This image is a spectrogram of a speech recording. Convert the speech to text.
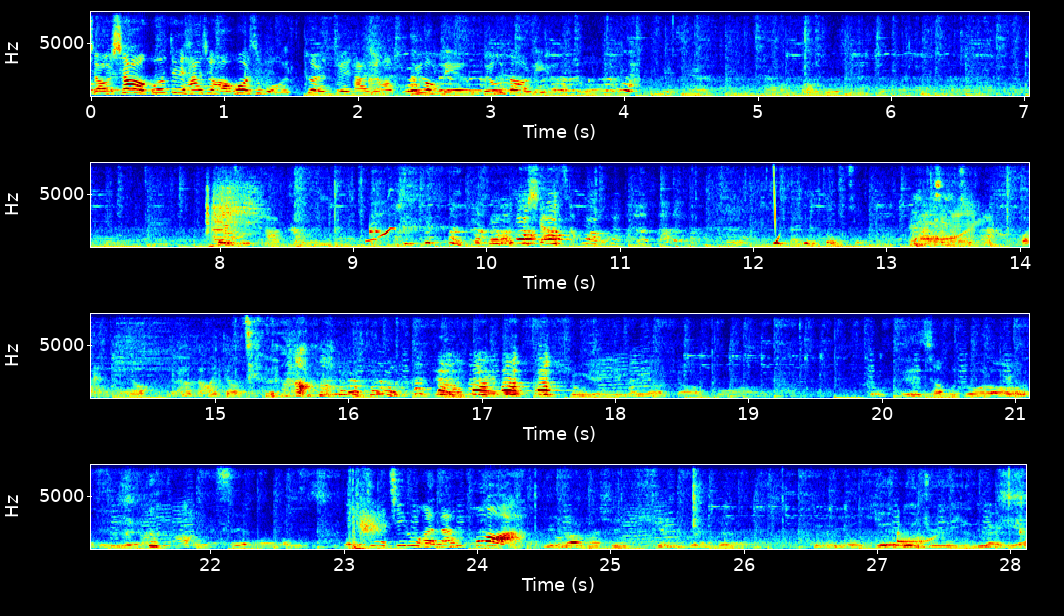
小小锅对他就好，或者是我个人对他就好，不用联，不用到联合。他可以，我就下场了。来个动作，但他现在嘴巴坏了，我要我要赶快调整好。人家你开刀次数也赢不了肖尔波啊。哎，差不多了，对不对？五次，我五次，你这个记录很难破啊。有让他先选人的这个优对，势。我也觉得应该要。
